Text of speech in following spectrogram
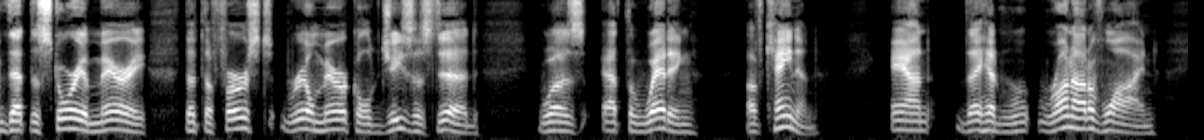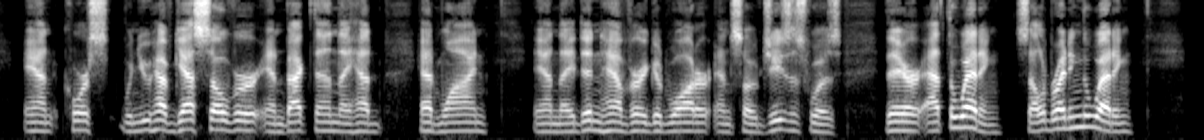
that the story of Mary that the first real miracle Jesus did was at the wedding of Canaan. And they had run out of wine. And of course, when you have guests over, and back then they had had wine, and they didn't have very good water, and so Jesus was there at the wedding, celebrating the wedding,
